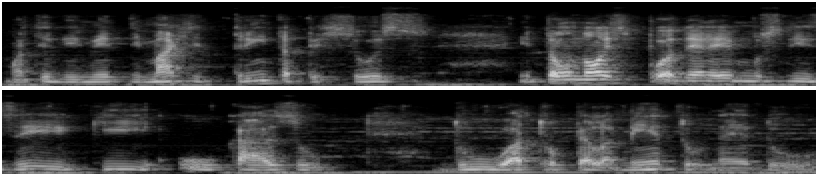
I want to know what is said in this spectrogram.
um atendimento de mais de 30 pessoas. Então nós poderemos dizer que o caso do atropelamento né, do,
